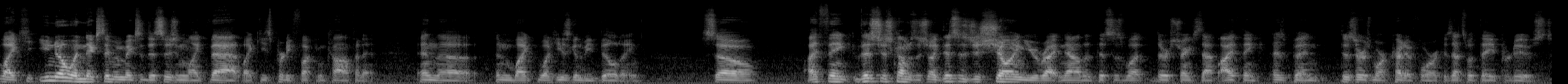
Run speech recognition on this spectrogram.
like, you know when Nick Saban makes a decision like that, like, he's pretty fucking confident in the, in, like, what he's going to be building. So, I think this just comes to show, like this is just showing you right now that this is what their strength staff I think has been deserves more credit for because that's what they produced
